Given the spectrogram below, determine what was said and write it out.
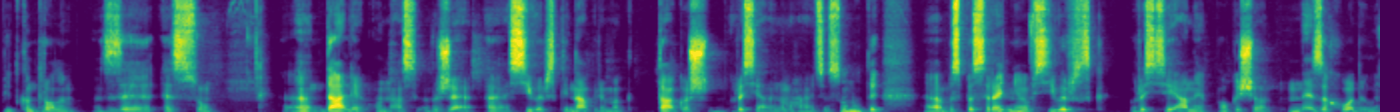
під контролем ЗСУ. Е, Далі у нас вже е, сіверський напрямок. Також росіяни намагаються сунути. Безпосередньо в Сіверськ росіяни поки що не заходили.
